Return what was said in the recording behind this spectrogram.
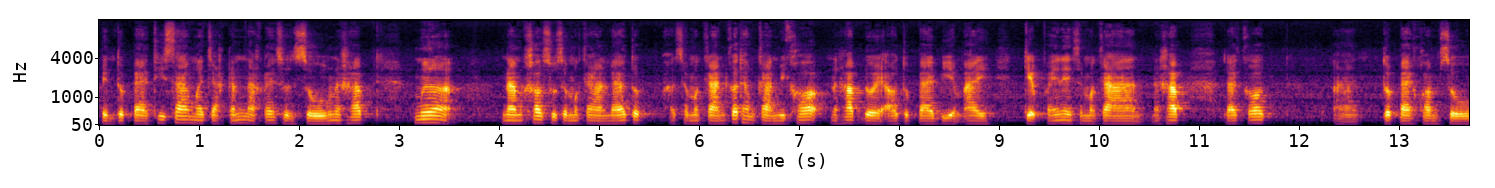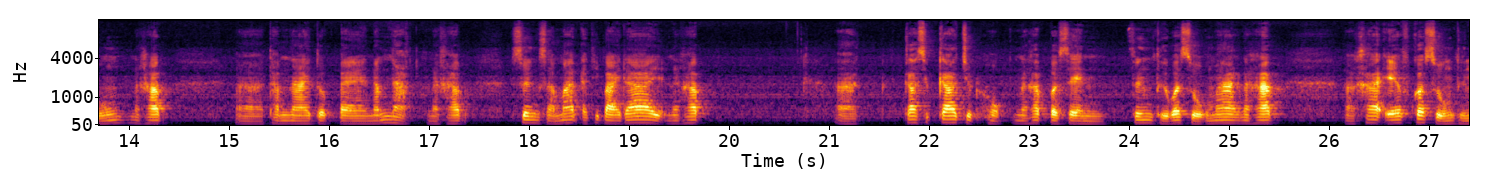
เป็นตัวแปรที่สร้างมาจากน้ำหนักและส่วนสูงนะครับ เมื่อนำเข้าสู่สมการแล้วตัวสมการก็ทำการวิเคราะห์นะครับ โดยเอาตัวแปร BMI เก็บไว้ในสมการนะครับ แล้วก็ตัวแปรความสูงนะครับทำนายตัวแปรน้ำหนักนะครับ ซึ่งสามารถอธิบายได้นะครับ 99.6นะครับเปอร์เซ็นต์ซึ่งถือว่าสูงมากนะครับ ค่า F ก็สูงถึง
